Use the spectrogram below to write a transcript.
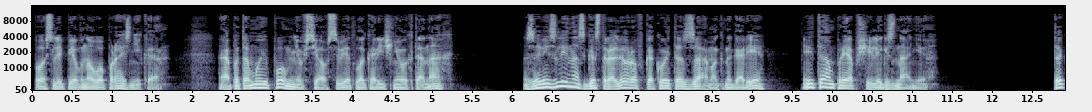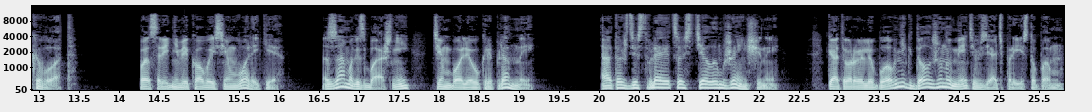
После пивного праздника, а потому и помню все в светло-коричневых тонах, завезли нас гастролеров в какой-то замок на горе и там приобщили к знанию. Так вот, по средневековой символике замок с башней, тем более укрепленный, отождествляется с телом женщины – который любовник должен уметь взять приступом.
